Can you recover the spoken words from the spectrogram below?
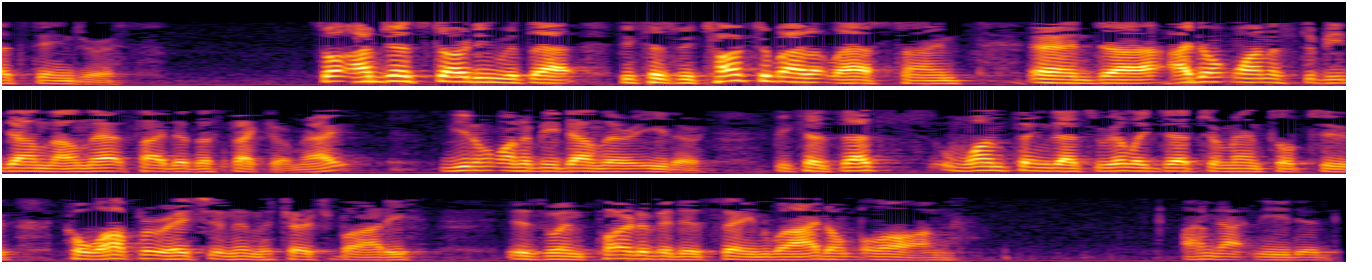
That's dangerous. So I'm just starting with that because we talked about it last time, and uh, I don't want us to be down on that side of the spectrum, right? You don't want to be down there either because that's one thing that's really detrimental to cooperation in the church body is when part of it is saying, well, I don't belong. I'm not needed.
